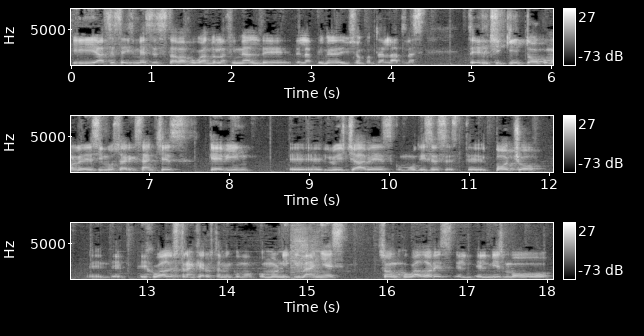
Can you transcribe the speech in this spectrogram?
y hace seis meses estaba jugando la final de, de, la primera división contra el Atlas. El chiquito, como le decimos a Eric Sánchez, Kevin, eh, Luis Chávez, como dices, este, el Pocho, eh, jugadores extranjeros también como, como Nicky Ibáñez, son jugadores, el, mismo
